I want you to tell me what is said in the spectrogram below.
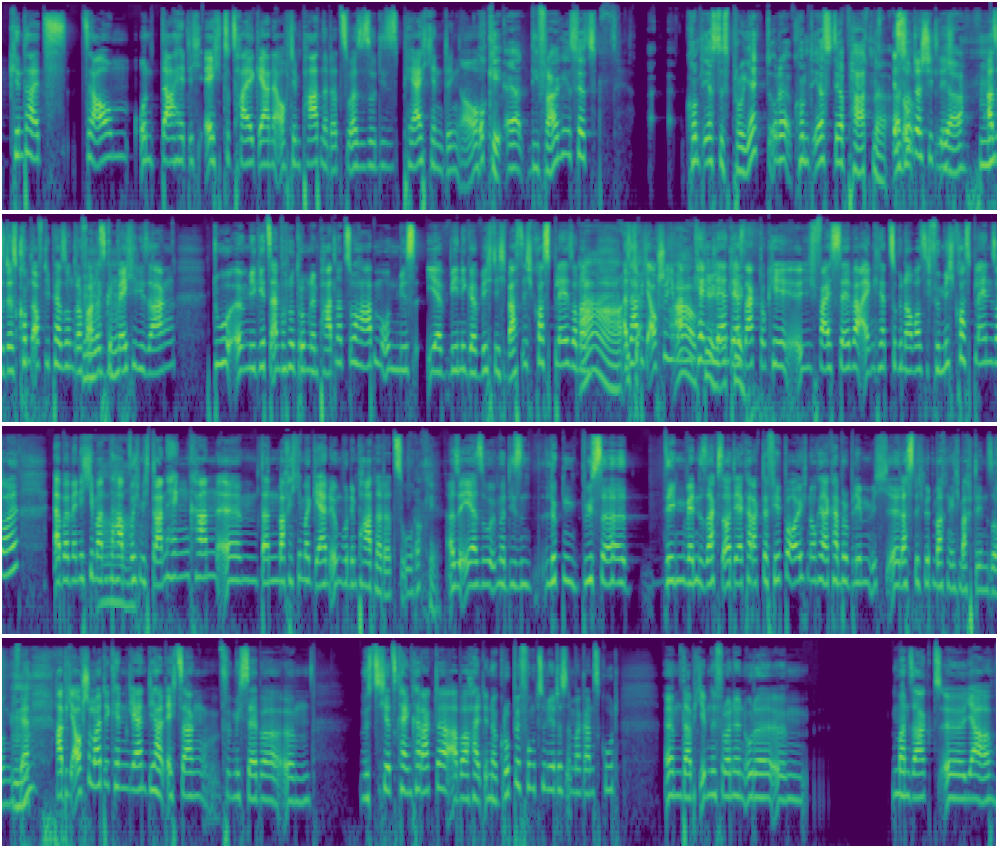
Kindheitstraum und da hätte ich echt total gerne auch den Partner dazu. Also so dieses Pärchen-Ding auch. Okay, äh, die Frage ist jetzt, kommt erst das Projekt oder kommt erst der Partner? Ist unterschiedlich. Ja. Hm. Also das kommt auf die Person drauf an. Es gibt Mhm. welche, die sagen, du, äh, mir geht's einfach nur darum, einen Partner zu haben und mir ist eher weniger wichtig, was ich cosplay, sondern ah, also habe ich auch schon jemanden ah, okay, kennengelernt, okay. der sagt, okay, ich weiß selber eigentlich nicht so genau, was ich für mich cosplayen soll, aber wenn ich jemanden Ah. habe, wo ich mich dranhängen kann, ähm, dann mache ich immer gern irgendwo den Partner dazu. Okay. Also eher so immer diesen Lückenbüßer Ding, wenn du sagst, oh, der Charakter fehlt bei euch noch, ja, kein Problem, ich äh, lass mich mitmachen, ich mach den so ungefähr. Mhm. Habe ich auch schon Leute kennengelernt, die halt echt sagen, für mich selber ähm, wüsste ich jetzt keinen Charakter, aber halt in der Gruppe funktioniert das immer ganz gut. Ähm, da habe ich eben eine Freundin oder ähm, man sagt, äh, ja,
